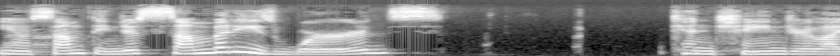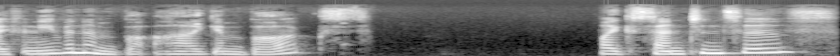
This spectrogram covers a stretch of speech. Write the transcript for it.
you know, something, just somebody's words can change your life. And even in, like in books, like sentences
